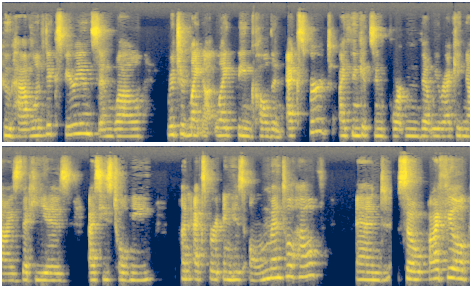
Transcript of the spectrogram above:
who have lived experience. And while Richard might not like being called an expert, I think it's important that we recognize that he is, as he's told me, an expert in his own mental health. And so I feel,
